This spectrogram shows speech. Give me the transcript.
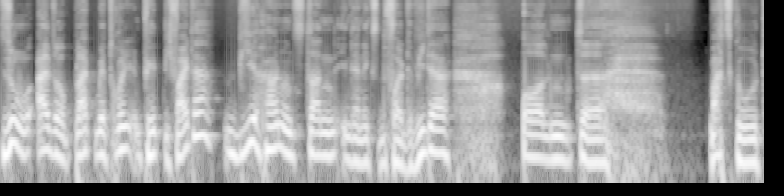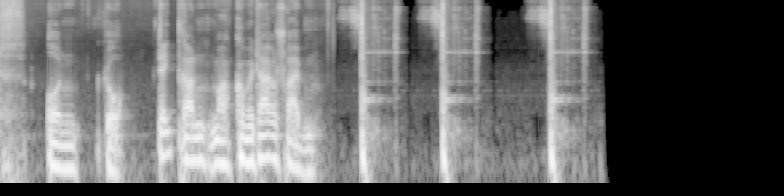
So, also bleibt mir treu, empfehlt mich weiter. Wir hören uns dann in der nächsten Folge wieder. Und äh, macht's gut und jo, denkt dran, mal Kommentare schreiben.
